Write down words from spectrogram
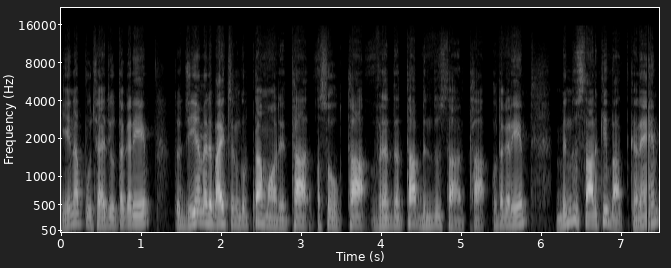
ये ना पूछा है, जी, उत्तर करिए। तो जी हाँ मेरे भाई चंद्रगुप्ता मौर्य था, अशोक था, वृद्ध था बिंदुसार था। उत्तर करिए। बिंदुसार की बात करें,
